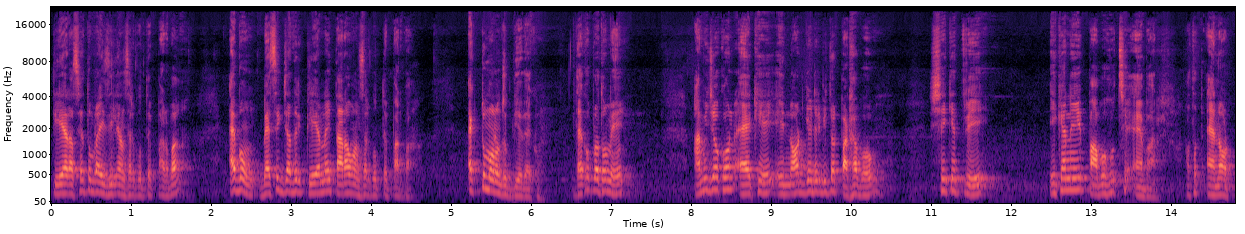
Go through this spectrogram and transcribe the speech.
ক্লিয়ার আছে, তোমরা ইজিলি আনসার করতে পারবা। এবং বেসিক যাদের ক্লিয়ার নাই, তারাও আনসার করতে পারবা। একটু মনোযোগ দিয়ে দেখো। দেখো প্রথমে, আমি যখন একে এই নট গেটের ভিতর পাঠাবো, সেক্ষেত্রে এখানে পাবো হচ্ছে অ্যাবার অর্থাৎ অ্যানট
